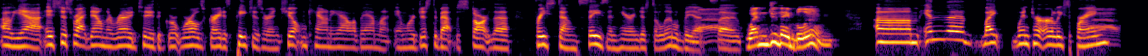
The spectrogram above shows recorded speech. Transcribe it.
Oh yeah, it's just right down the road too. The world's greatest peaches are in Chilton County, Alabama, and we're just about to start the Freestone season here in just a little bit. Wow. when do they bloom? Um, in the late winter, early spring. Wow.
